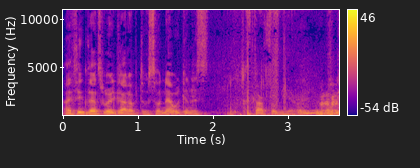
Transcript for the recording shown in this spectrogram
I think that's where it got up to. So now we're going to start from here. Right? Okay.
